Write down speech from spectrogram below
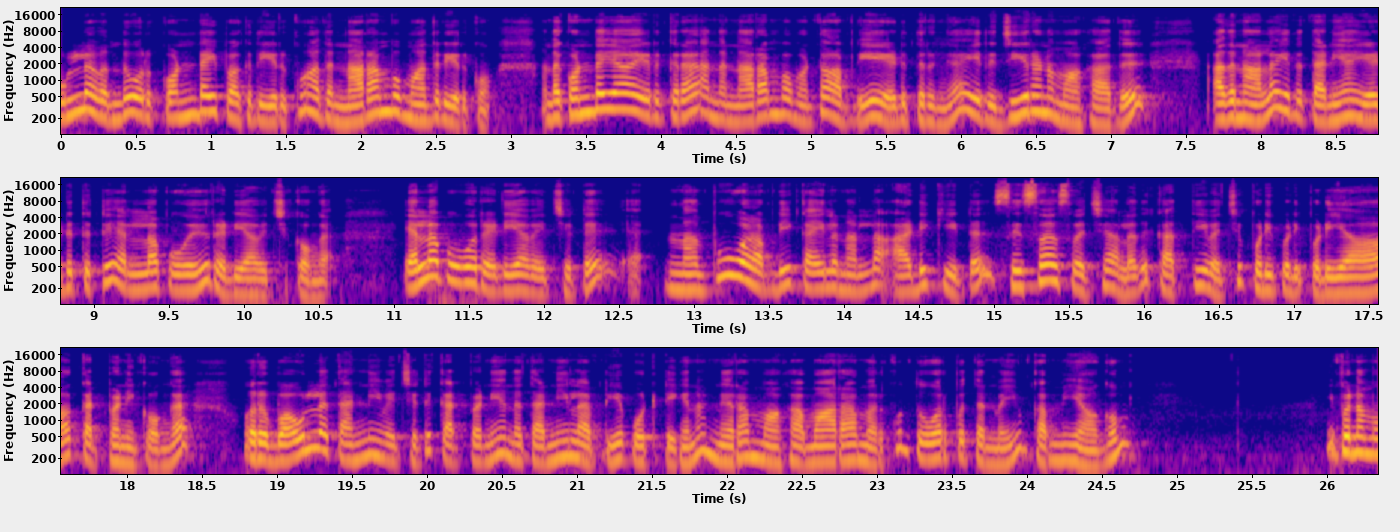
உள்ளே வந்து ஒரு கொண்டை பகுதி இருக்கும். அது நரம்பு மாதிரி இருக்கும். அந்த கொண்டையாக இருக்கிற அந்த நரம்பை மட்டும் அப்படியே எடுத்துருங்க. இது ஜீரணமாகாது. அதனால் இதை தனியாக எடுத்துகிட்டு எல்லா பூவையும் ரெடியாக வச்சுக்கோங்க. எல்லா பூவும் ரெடியாக வச்சுட்டு நான் பூவை அப்படியே கையில் நல்லா அடுக்கிட்டு சிசர்ஸ் வச்சு அல்லது கத்தி வச்சு பொடி பொடி பொடியாக கட் பண்ணிக்கோங்க. ஒரு பவுலில் தண்ணி வச்சுட்டு கட் பண்ணி அந்த தண்ணியில் அப்படியே போட்டுட்டிங்கன்னா நிறமாக மாறாமல் இருக்கும். துவர்ப்பு தன்மையும் கம்மியாகும். இப்போ நம்ம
